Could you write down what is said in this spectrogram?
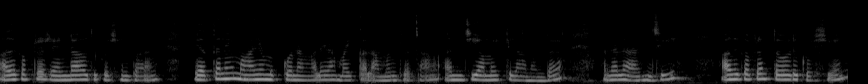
அதுக்கப்புறம் ரெண்டாவது கொஷின் பாருங்கள் எத்தனை மாய முக்கோணங்களை அமைக்கலாம்னு கேட்குறாங்க அஞ்சு அமைக்கலாம் நம்ம. அதனால் அஞ்சு. அதுக்கப்புறம் தேர்டு கொஷின்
